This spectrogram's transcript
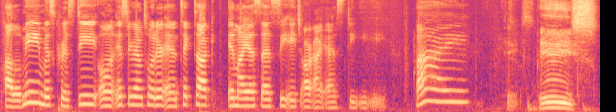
Follow me, Miss Chris D, on Instagram, Twitter, and TikTok, M I S S C H R I S D E E. Bye. Peace. Peace.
